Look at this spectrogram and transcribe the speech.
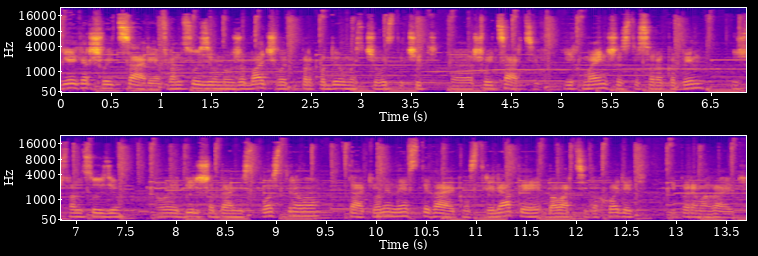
Єгер Швейцарія. Французів ми вже бачили, тепер подивимось, чи вистачить е, швейцарців. Їх менше 141, ніж французів, але більша дальність пострілу. Так, і вони не встигають настріляти, баварці доходять і перемагають.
